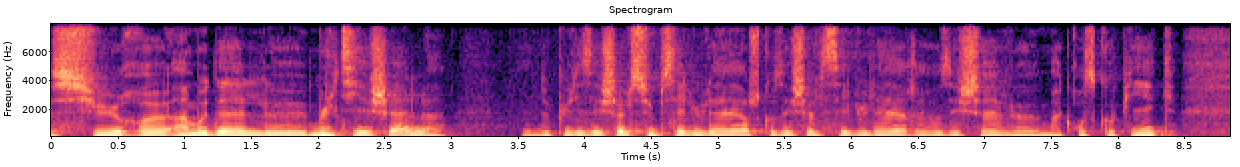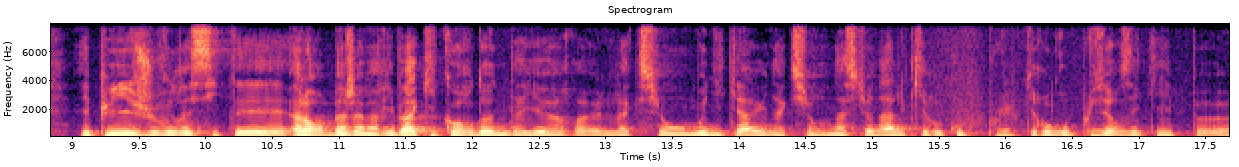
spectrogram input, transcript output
sur un modèle multi-échelle, depuis les échelles subcellulaires jusqu'aux échelles cellulaires et aux échelles macroscopiques. Et puis, je voudrais citer alors Benjamin Riba, qui coordonne d'ailleurs l'action Monica, une action nationale qui regroupe, plusieurs équipes euh,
